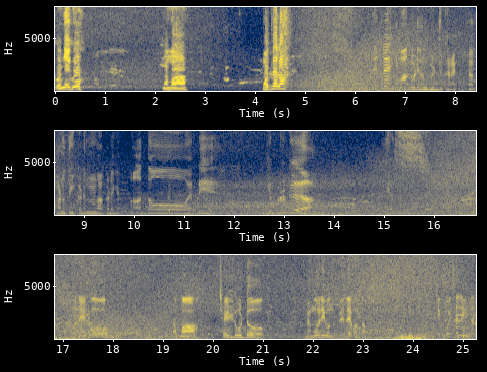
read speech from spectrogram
ಕೊನೆಗೂ ನಮ್ಮ ಮೊದಲೆಲ್ಲ ಚೈಲ್ಡ್ಹುಡ್ ಮೆಮೊರಿಗೆ ಒಂದು ಬೆಲೆ ಬಂತಪ್ಪ ಚಿಕ್ಕ ವಯಸ್ಸಲ್ಲಿ ಈ ಥರ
